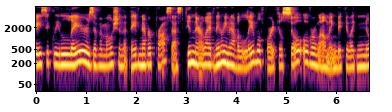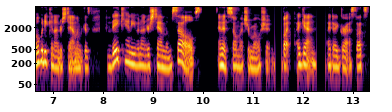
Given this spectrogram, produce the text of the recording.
basically layers of emotion that they've never processed in their life they don't even have a label for it it feels so overwhelming they feel like nobody can understand them because they can't even understand themselves and it's so much emotion but again i digress that's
